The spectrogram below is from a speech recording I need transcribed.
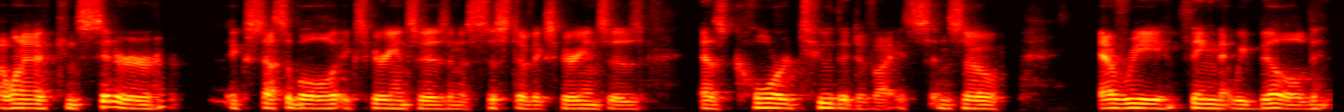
i want to consider accessible experiences and assistive experiences as core to the device. And so everything that we build,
